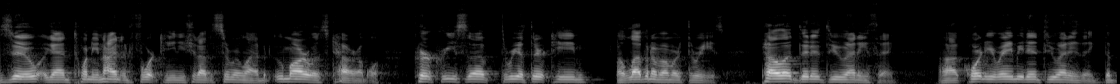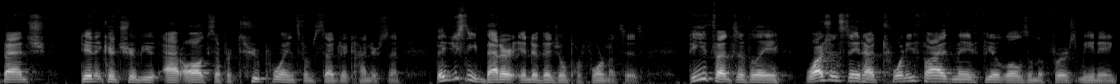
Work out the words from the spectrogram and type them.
Zoo, again, 29 and 14. You should have a similar line, but Oumar was terrible. Kerr Kriisa, 3 of 13, 11 of them are threes. Pelle didn't do anything. Uh, Courtney Ramey didn't do anything. The bench didn't contribute at all except for two points from Cedric Henderson. They just need better individual performances. Defensively, Washington State had 25 made field goals in the first meeting,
